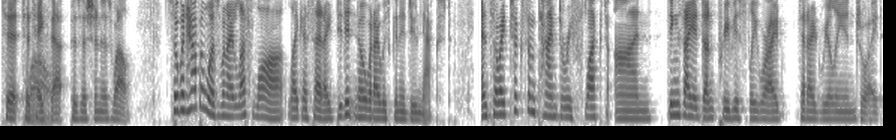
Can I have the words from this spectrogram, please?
to to wow. take that position as well. So what happened was when I left law, like I said, I didn't know what I was going to do next. And so I took some time to reflect on things I had done previously where I that I'd really enjoyed.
